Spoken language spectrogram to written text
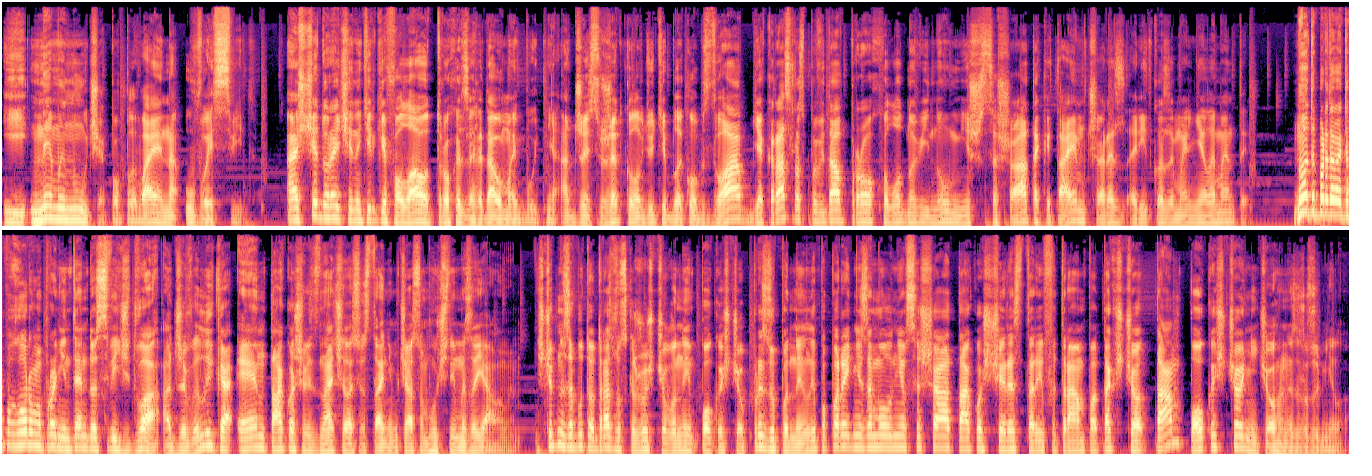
і неминуче попливає на увесь світ. А ще, до речі, не тільки Fallout трохи заглядав у майбутнє, адже сюжет Call of Duty Black Ops 2 якраз розповідав про холодну війну між США та Китаєм через рідкоземельні елементи. Ну а тепер давайте поговоримо про Nintendo Switch 2, адже велика N також відзначилась останнім часом гучними заявами. Щоб не забути, одразу скажу, що вони поки що призупинили попередні замовлення в США, також через тарифи Трампа, так що там поки що нічого не зрозуміло.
